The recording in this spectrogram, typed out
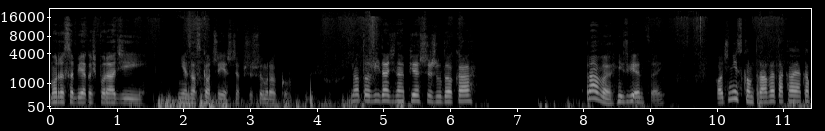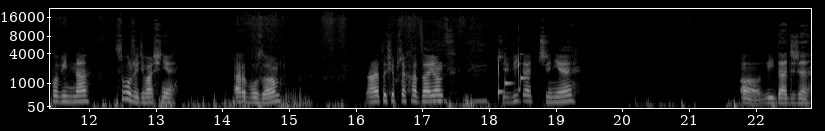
może sobie jakoś poradzi i nie zaskoczy jeszcze w przyszłym roku. No to widać na pierwszy rzut oka trawę, nic więcej. Choć niską trawę, taka jaka powinna służyć właśnie arbuzom. No ale tu się przechadzając, czy widać, czy nie? O, widać, że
